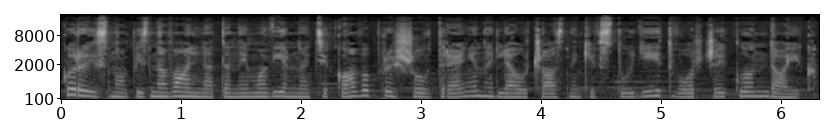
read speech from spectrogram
Корисно, пізнавально та неймовірно цікаво пройшов тренінг для учасників студії Творчий Клондайк.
